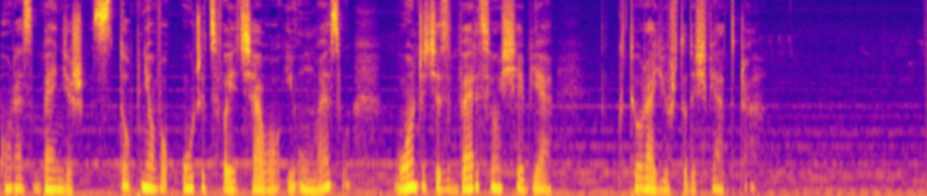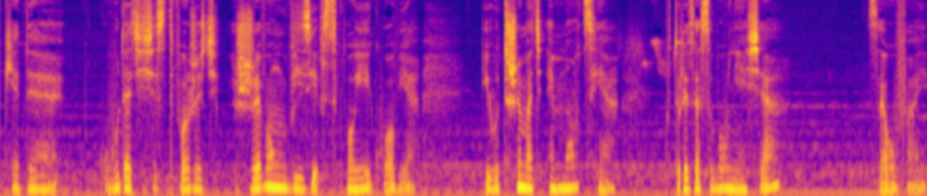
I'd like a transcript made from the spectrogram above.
oraz będziesz stopniowo uczyć swoje ciało i umysł łączyć się z wersją siebie, która już to doświadcza. Kiedy uda Ci się stworzyć żywą wizję w swojej głowie i utrzymać emocje, które za sobą niesie, zaufaj.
